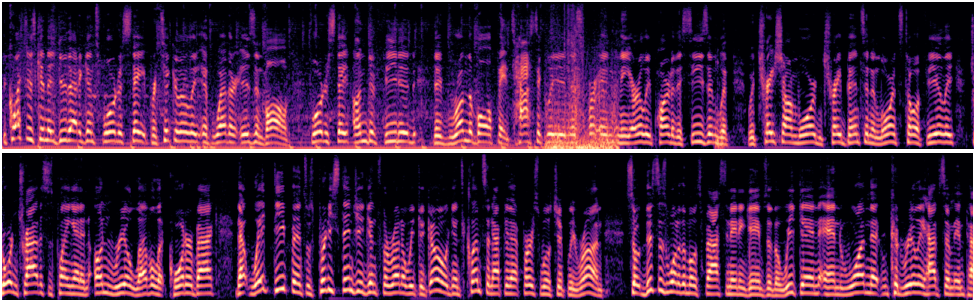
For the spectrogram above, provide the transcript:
The question is, can they do that against Florida State, particularly if weather is involved? Florida State undefeated. They've run the ball fantastically in this in the early part of the season with with Treshaun Ward and Trey Benson and Lawrence Toafili. Jordan Travis is playing at an unreal level at quarterback. That Wake defense was pretty stingy against the run a week ago against Clemson after that first Will Shipley run. So this is one of the most fascinating games of the weekend and one that could really have some impact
